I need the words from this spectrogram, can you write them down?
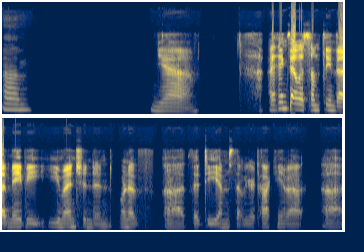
Um Yeah. I think that was something that maybe you mentioned in one of uh, the DMs that we were talking about uh,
